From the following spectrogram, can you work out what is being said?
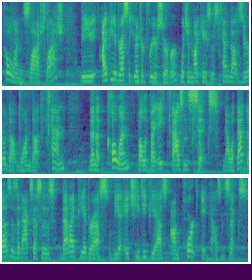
colon slash slash the IP address that you entered for your server, which in my case is 10.0.1.10, then a colon followed by 8006. Now what that does is it accesses that IP address via HTTPS on port 8006.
